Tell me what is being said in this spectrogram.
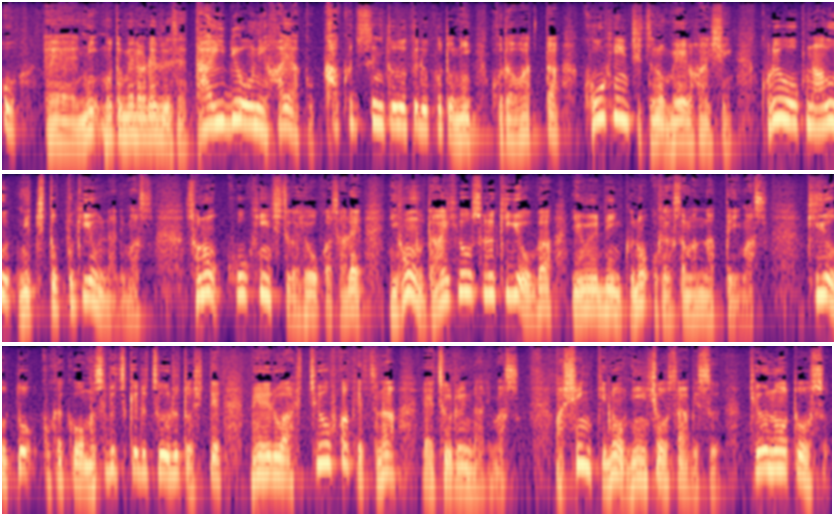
をえー、に求められるですね、大量に早く確実に届けることにこだわった高品質のメール配信、これを行うニッチトップ企業になります。その高品質が評価され、日本を代表する企業がユーリンクのお客様になっています。企業と顧客を結びつけるツールとして、メールは必要不可欠な、えー、ツールになります。まあ、新規の認証サービス、急能投資、ま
